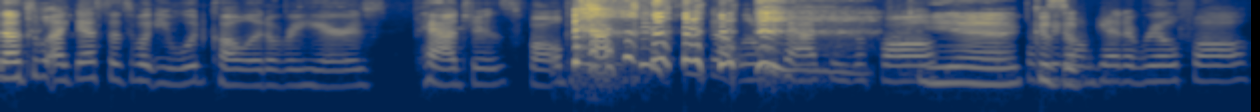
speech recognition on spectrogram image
That's what I guess that's what you would call it over here is patches, fall patches. We got little patches of fall yeah, because we don't get a real fall.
